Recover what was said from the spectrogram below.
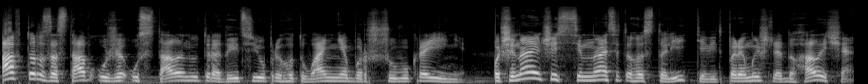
автор застав уже усталену традицію приготування борщу в Україні. Починаючи з 17 століття від Перемишля до Галича,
